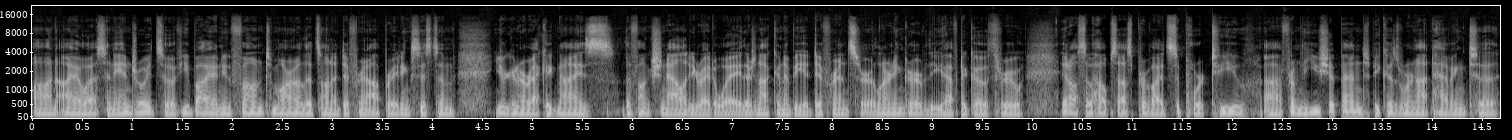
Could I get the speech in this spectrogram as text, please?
on iOS and Android. So if you buy a new phone tomorrow that's on a different operating system, you're going to recognize the functionality right away. There's not going to be a difference or a learning curve that you have to go through. It also helps us provide support to you uh, from the UShip end because we're not having to,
